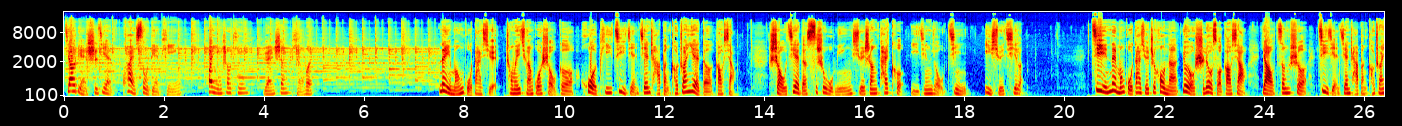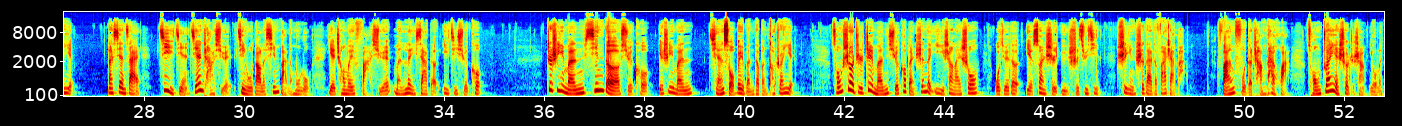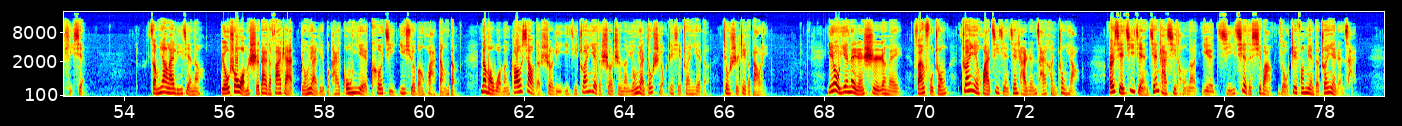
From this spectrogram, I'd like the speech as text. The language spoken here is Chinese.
焦点事件快速点评，欢迎收听原声评论。内蒙古大学成为全国首个获批纪检监察本科专业的高校，首届的四十五名学生开课已经有近一学期了。继内蒙古大学之后呢，又有十六所高校要增设纪检监察本科专业。那现在纪检监察学进入到了新版的目录，也成为法学门类下的一级学科。这是一门新的学科，也是一门前所未闻的本科专业。从设置这门学科本身的意义上来说，我觉得也算是与时俱进，适应时代的发展吧。反腐的常态化从专业设置上有了体现。怎么样来理解呢？比如说，我们时代的发展永远离不开工业、科技、医学、文化等等。那么，我们高校的设立以及专业的设置呢，永远都是有这些专业的，就是这个道理。也有业内人士认为，反腐中专业化纪检监察人才很重要，而且纪检监察系统呢，也急切的希望有这方面的专业人才。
